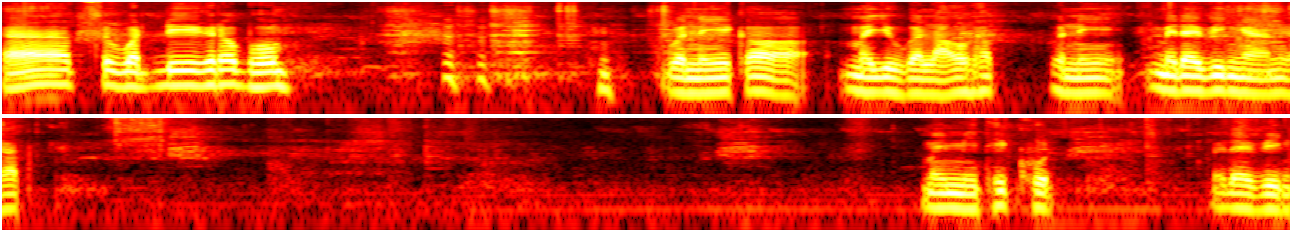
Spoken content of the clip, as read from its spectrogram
ครับ สวัสดีครับผม วันนี้ก็มาอยู่กับเราครับ วันนี้ไม่ได้วิ่งงานครับ ไม่มีที่ขุด ไม่ได้วิ่ง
